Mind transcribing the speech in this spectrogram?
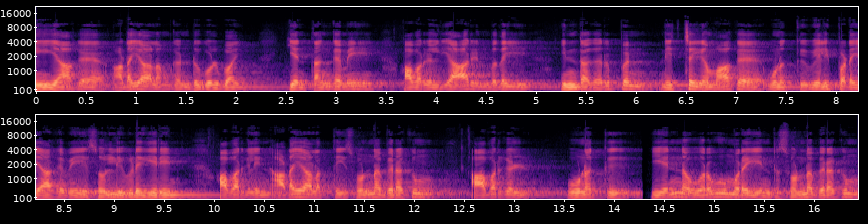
நீயாக அடையாளம் கண்டு கொள்வாய். என் தங்கமே அவர்கள் யார் என்பதை இந்த கருப்பன் நிச்சயமாக உனக்கு வெளிப்படையாகவே சொல்லி விடுகிறேன் அவர்களின் அடையாளத்தை சொன்ன பிறகும் அவர்கள் உனக்கு என்ன உறவுமுறை என்று சொன்ன பிறகும்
